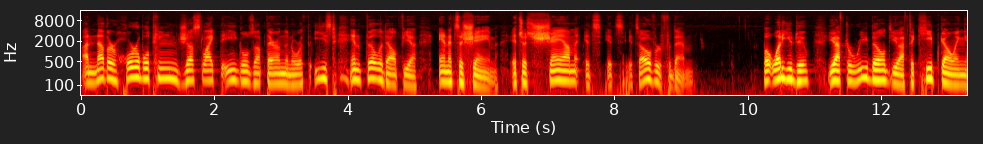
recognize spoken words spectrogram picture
another horrible team, just like the Eagles up there in the Northeast in Philadelphia. And it's a shame. It's a sham. It's it's it's over for them. But what do you do? You have to rebuild. You have to keep going.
